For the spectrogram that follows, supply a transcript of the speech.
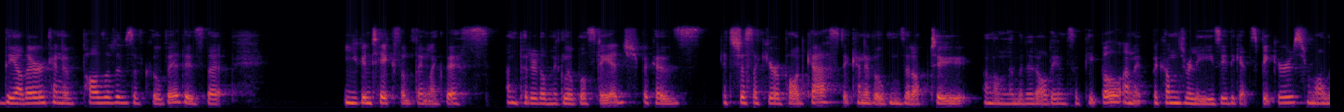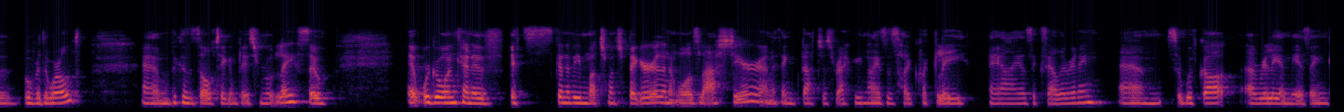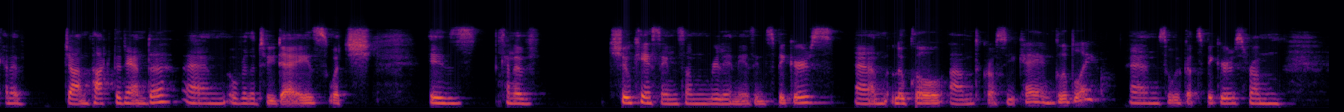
the other kind of positives of COVID is that you can take something like this and put it on the global stage because it's just like your podcast. It kind of opens it up to an unlimited audience of people, and it becomes really easy to get speakers from all the, over the world um, because it's all taking place remotely. So it, we're going kind of, it's going to be much, much bigger than it was last year. And I think that just recognizes how quickly AI is accelerating. Um, so we've got a really amazing kind of jam packed agenda um, over the two days, which is kind of showcasing some really amazing speakers, um, local and across the UK and globally. Um, so we've got speakers from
